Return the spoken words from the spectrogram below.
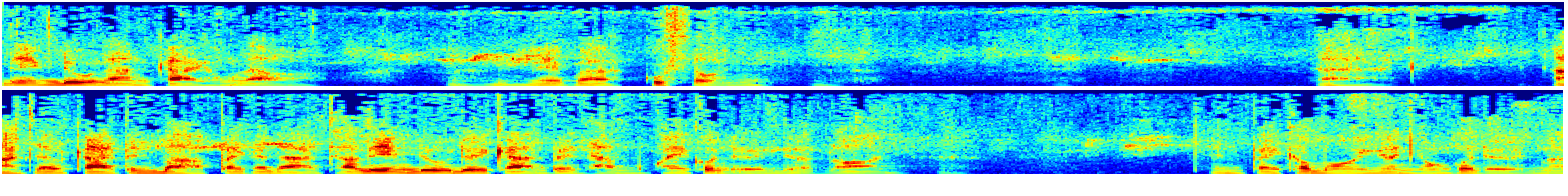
เลี้ยงดูร่างกายของเรา เรียกว่ากุศลอาจจะกลายเป็นบาปไปก็ได้ ถ้าเลี้ยงดูด้วยการไปทำให้คนอื่นเดือดร้อนเช่นไปขโมยเงินของคนอื่นมา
